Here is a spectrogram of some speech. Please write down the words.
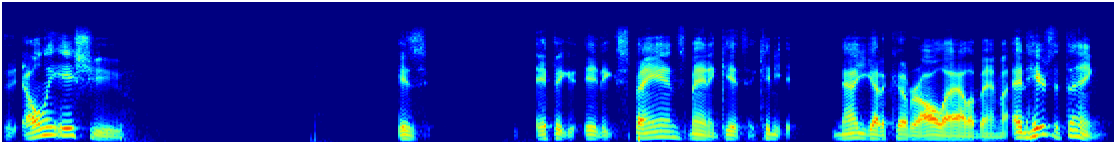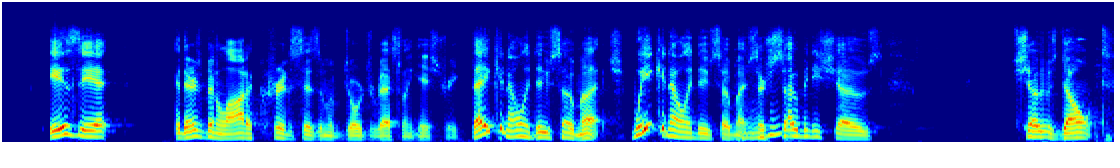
the only issue is if it, it expands, man, it gets can you now you got to cover all of Alabama. And here's the thing. Is it there's been a lot of criticism of Georgia wrestling history. They can only do so much. We can only do so much. There's Mhm. so many shows. Shows don't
